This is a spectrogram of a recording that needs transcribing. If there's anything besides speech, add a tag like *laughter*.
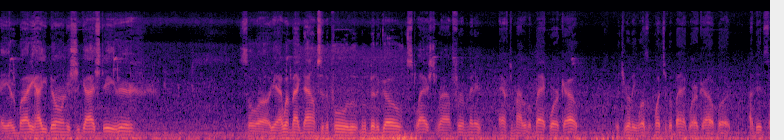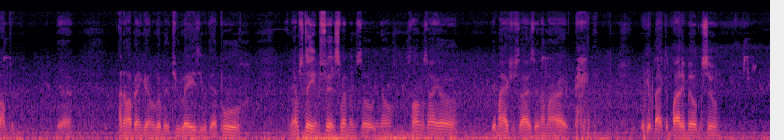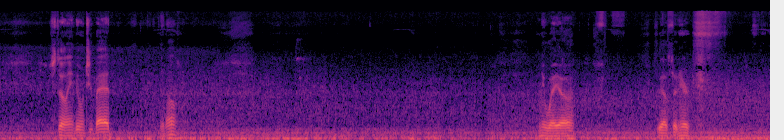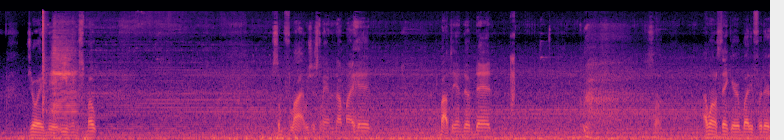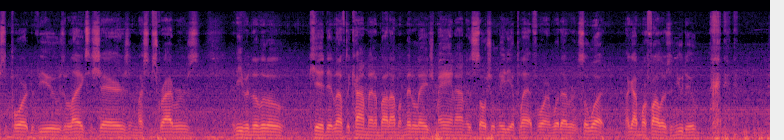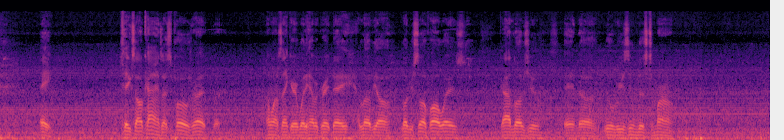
Hey everybody, how you doing? It's your guy Steve here. So uh, yeah, I went back down to the pool a little bit ago, splashed around for a minute after my little back workout, which really wasn't much of a back workout, but I did something. Yeah, I know I've been getting a little bit too lazy with that pool. I mean, I'm staying fit swimming, so you know, as long as I uh, get my exercise in, I'm all right. *laughs* back to bodybuilding soon. Still ain't doing too bad, you know. Anyway, uh, see, I was sitting here enjoying the evening smoke. Some fly was just landing on my head, about to end up dead. *sighs* So, I want to thank everybody for their support, the views, the likes, the shares, and my subscribers, and even the little kid that left a comment about I'm a middle-aged man on his social media platform, whatever. So what? I got more followers than you do. *laughs* hey, takes all kinds, I suppose, right? But I want to thank everybody. Have a great day. I love y'all. Love yourself always. God loves you. And uh, we'll resume this tomorrow.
